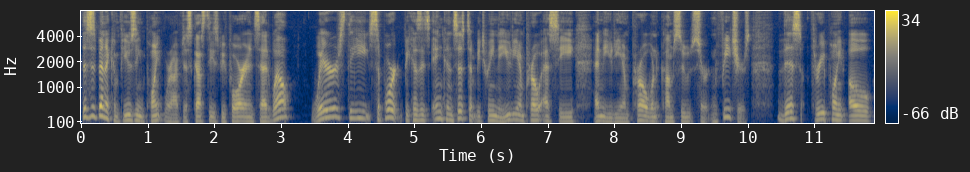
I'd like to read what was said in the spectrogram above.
This has been a confusing point where I've discussed these before and said, well, where's the support? Because it's inconsistent between the UDM Pro SE and the UDM Pro when it comes to certain features. This 3.0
